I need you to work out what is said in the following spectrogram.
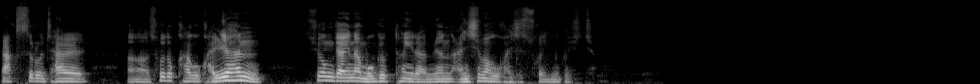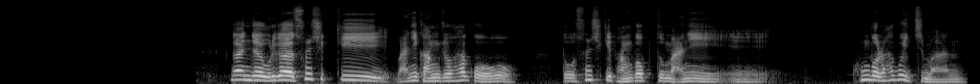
락스로 잘 어, 소독하고 관리한 수영장이나 목욕탕이라면 안심하고 가실 수가 있는 것이죠. 그러니까 이제 우리가 손 씻기 많이 강조하고 또손 씻기 방법도 많이 예, 홍보를 하고 있지만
